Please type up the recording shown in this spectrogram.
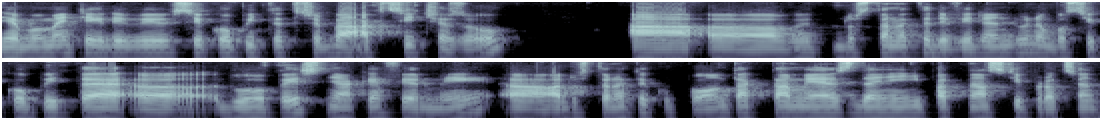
že v momentě, kdy vy si koupíte třeba akci Česu a uh, dostanete dividendu nebo si koupíte uh, dluhopis nějaké firmy a dostanete kupon, tak tam je zdanění 15%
